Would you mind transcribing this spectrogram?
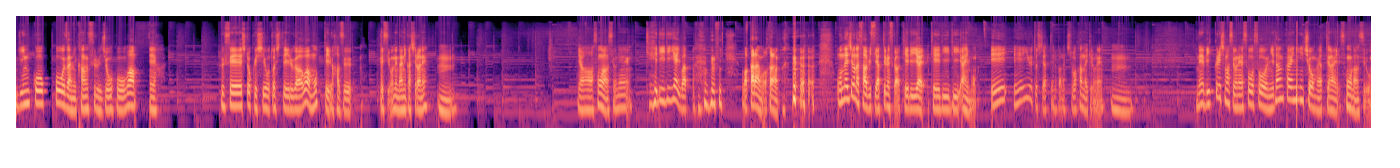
銀行口座に関する情報は、え不正取得しようとしている側は持っているはずですよね。何かしらね。うん。いやー、そうなんですよね。KDDI は わからんわからん 同じようなサービスやってるんですか ?KDDI、KDDI も。A、au としてやってるのかな？ちょっとわかんないけどね。うん。ね、びっくりしますよね。そうそう。二段階認証もやってない。そうなんですよ。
